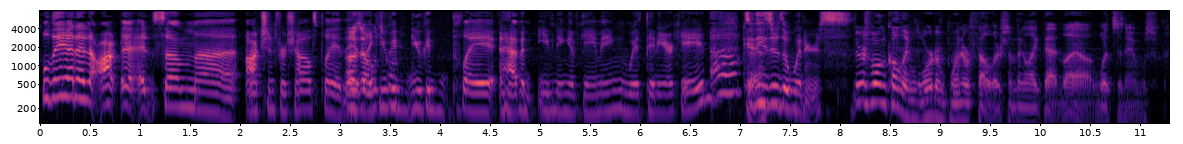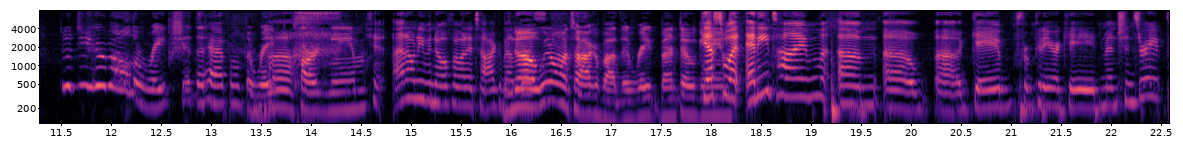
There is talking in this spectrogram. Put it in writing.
Well, they had an au- at some uh, auction for Child's Play. They, Oh, like you called? could you could play have an evening of gaming with Penny Arcade. Oh, okay. So these are the winners. There's one called like Lord of Winterfell or something like that. Uh, what's his name was? Did, you hear about all the rape shit that happened with the rape Ugh. card game? I don't even know if I want to talk about No, this. we don't want to talk about the rape bento game. Guess what? Anytime um, uh, uh, Gabe from Penny Arcade mentions rape,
